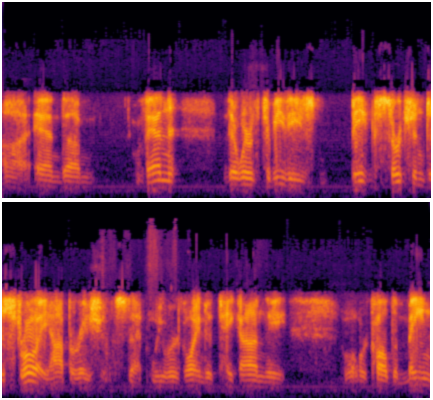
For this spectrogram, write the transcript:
Uh, and um, then there were to be these big search and destroy operations that we were going to take on the what were called the main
